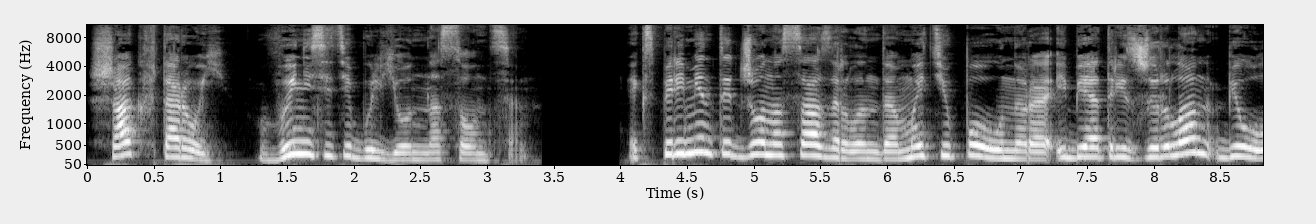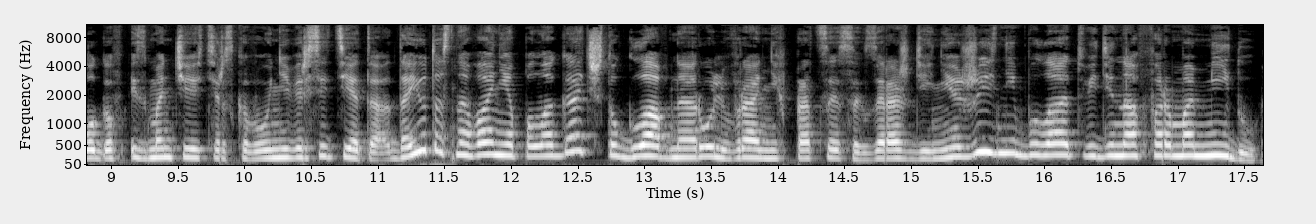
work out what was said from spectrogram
Шаг второй. Вынесите бульон на солнце. Эксперименты Джона Сазерленда, Мэтью Поунера и Беатрис Жирлан, биологов из Манчестерского университета, дают основания полагать, что главная роль в ранних процессах зарождения жизни была отведена формамиду,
